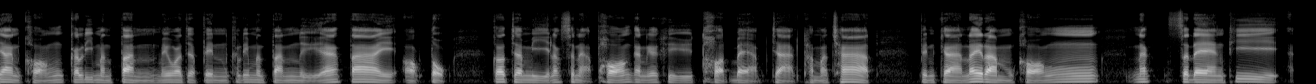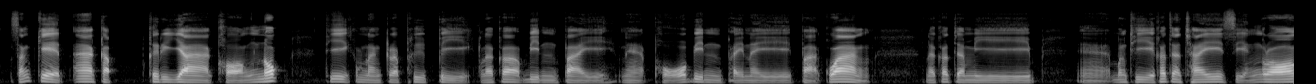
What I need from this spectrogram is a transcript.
ย่านของกาลิมันตัน ไม่ว่าจะเป็นกาลิมันตันเหนือใต้ออกตก ก็จะมีลักษณะพ้องกันก็คือถอดแบบจากธรรมชาติ เป็นการไล่รำของนักแสดงที่สังเกตอากับกริยาของนกที่กำลังกระพือปีก แล้วก็บินไปนะโผบินไปในป่ากว้าง แล้วก็จะมีบางทีเขาจะใช้เสียงร้อง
